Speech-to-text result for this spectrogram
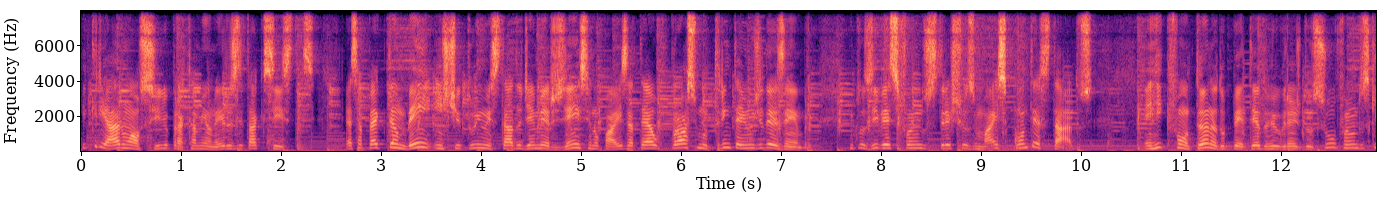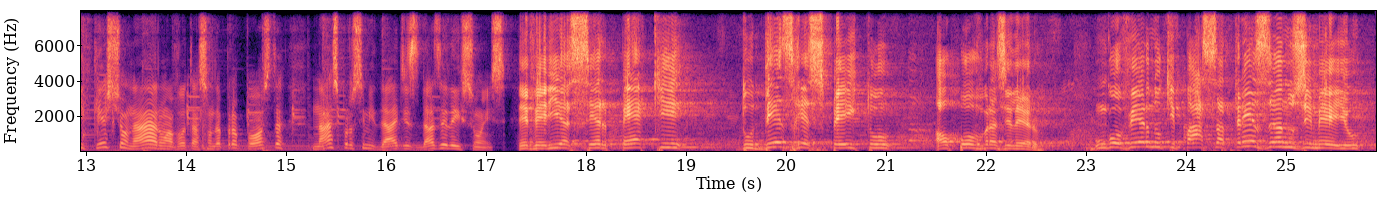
e criar um auxílio para caminhoneiros e taxistas. Essa PEC também institui um estado de emergência no país até o próximo 31 de dezembro. Inclusive, esse foi um dos trechos mais contestados. Henrique Fontana, do PT do Rio Grande do Sul, foi um dos que questionaram a votação da proposta nas proximidades das eleições. Deveria ser PEC do desrespeito ao povo brasileiro um governo que passa três anos e meio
